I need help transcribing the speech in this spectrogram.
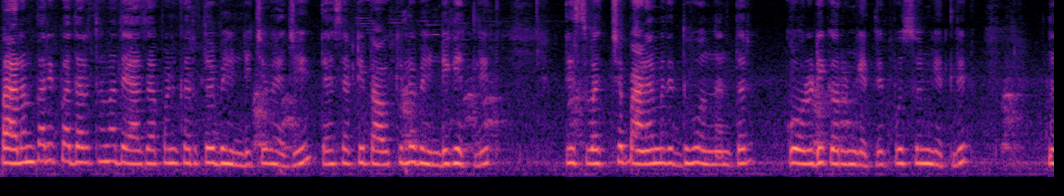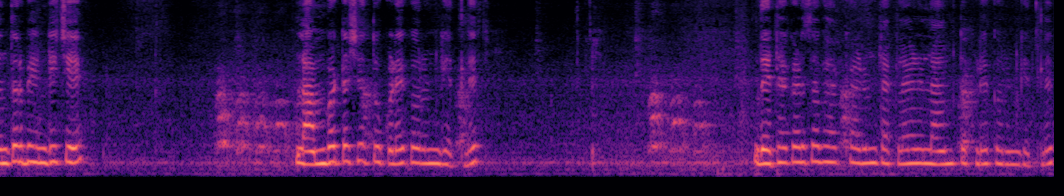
पारंपरिक पदार्थामध्ये आज आपण करतोय भेंडीची भाजी. त्यासाठी पाव किलो भेंडी घेतलीत. ती स्वच्छ पाण्यामध्ये धुवून नंतर कोरडी करून घेतलीत पुसून घेतलीत. नंतर भेंडीचे लांबट असे तुकडे करून घेतलेत. देठाकडचा भाग काढून टाकला आणि लांब तुकडे करून घेतलेत.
